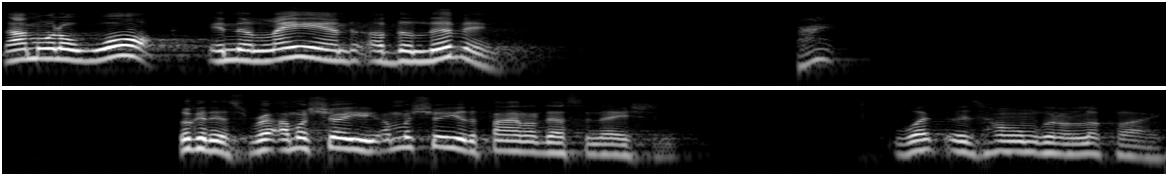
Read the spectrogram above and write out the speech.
I'm going to walk in the land of the living. Right? Look at this. I'm going to show you, I'm going to show you the final destination. What is home going to look like?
